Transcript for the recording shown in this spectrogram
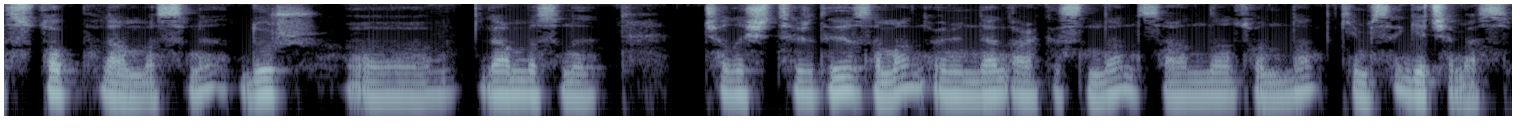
stop lambasını, dur e, lambasını çalıştırdığı zaman önünden, arkasından, sağından, solundan kimse geçemez.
